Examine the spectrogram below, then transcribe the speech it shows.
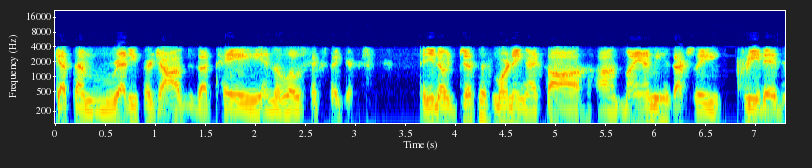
get them ready for jobs that pay in the low six figures. And you know, just this morning I saw uh, Miami has actually created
